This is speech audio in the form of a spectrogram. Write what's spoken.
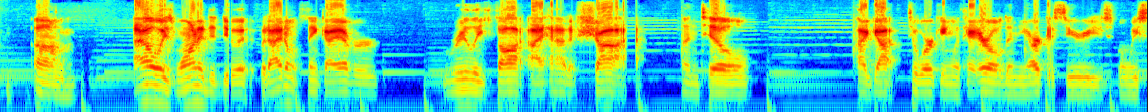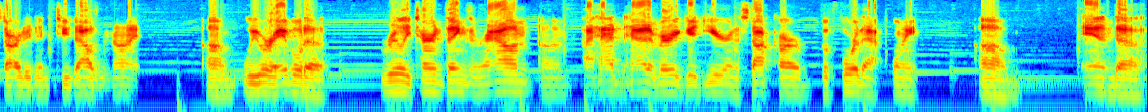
um, I always wanted to do it, but I don't think I ever really thought I had a shot until I got to working with Harold in the ARCA series when we started in 2009. Um, we were able to really turn things around. Um, I hadn't had a very good year in a stock car before that point. Um, and uh,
